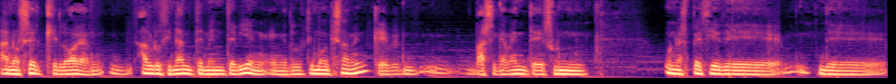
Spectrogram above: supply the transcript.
a no ser que lo hagan alucinantemente bien en el último examen, que básicamente es una especie de,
